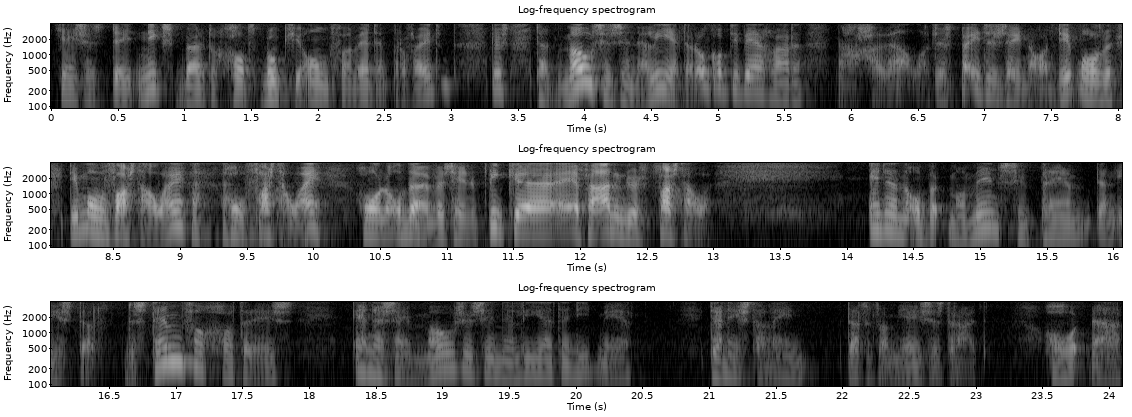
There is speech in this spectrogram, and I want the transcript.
Jezus deed niks buiten Gods boekje om van wet en profeten. Dus dat Mozes en Elia daar ook op die berg waren, nou geweldig. Dus Petrus zei, nou dit mogen we, dit mogen we vasthouden hè. Gewoon vasthouden hè. Gewoon op de, we zijn een piek eh, ervaring, dus vasthouden. En dan op het moment suprem, dan is dat de stem van God er is. En dan zijn Mozes en Elia er niet meer. Dan is het alleen dat het om Jezus draait. Hoort naar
